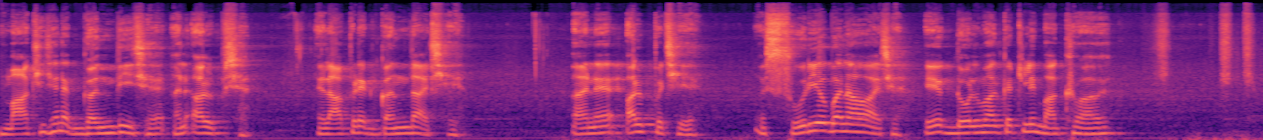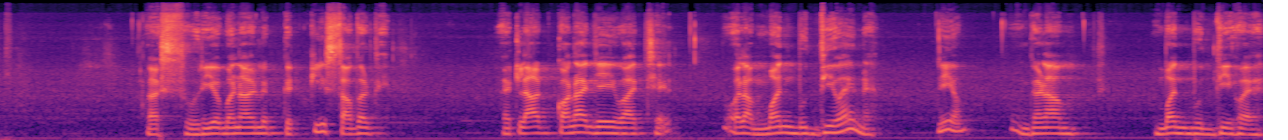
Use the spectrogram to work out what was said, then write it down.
માખી છે ને ગંદી છે અને અલ્પ છે. એટલે આપણે ગંદા છીએ અને અલ્પ છીએ. સૂર્ય બનાવવા છે. એક ડોલમાં કેટલી માખીઓ આવે? આ સૂર્ય બનાવે એટલે કેટલી સાબરથી એટલે આ કોના જેવી વાત છે? ઓલા મન બુદ્ધિ હોય ને નહીં ઘણા મન બુદ્ધિ હોય.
